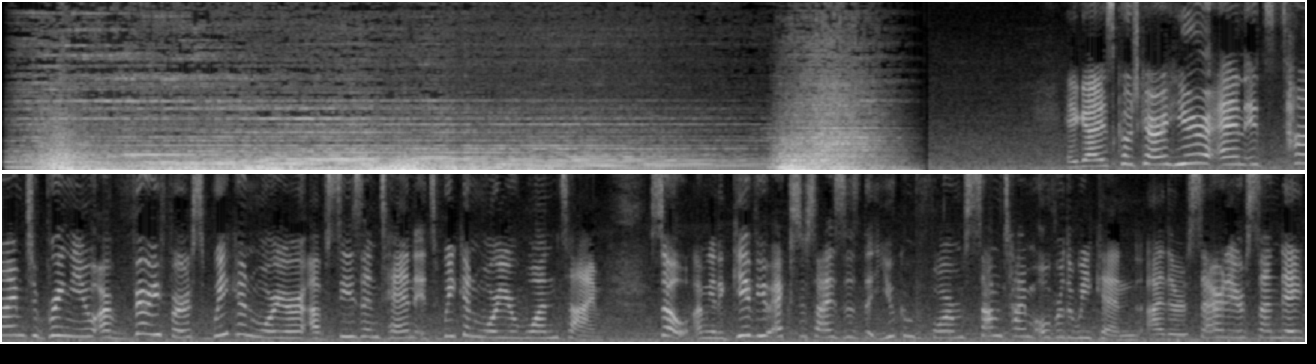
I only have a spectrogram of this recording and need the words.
Hey guys, Coach Kara here, and it's time to bring you our very first Weekend Warrior of Season 10. It's Weekend Warrior 1 time. So, I'm gonna give you exercises that you can perform sometime over the weekend, either Saturday or Sunday.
